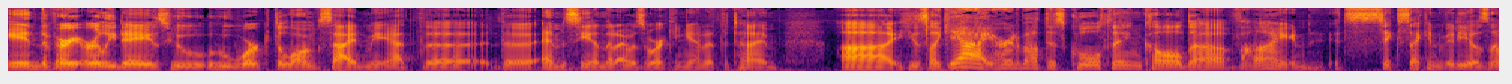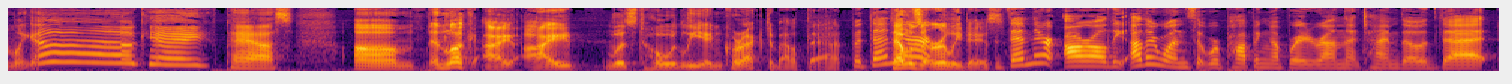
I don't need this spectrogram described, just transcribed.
in the very early days who who worked alongside me at the the MCN that I was working at at the time. Uh, he's like, yeah, I heard about this cool thing called uh, Vine. It's six second videos, and I'm like, ah, okay, pass. Um, and look, I I was totally incorrect about that. But then that was early days. Then there are all the other ones that were popping up right around that time, though, that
